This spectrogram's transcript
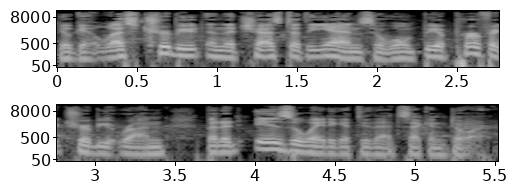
You'll get less tribute in the chest at the end, so it won't be a perfect tribute run, but it is a way to get through that second door.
